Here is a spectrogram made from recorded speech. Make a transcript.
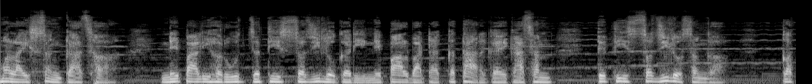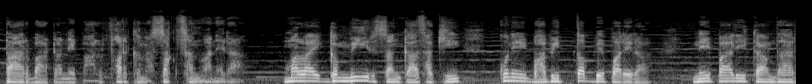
मलाई शङ्का छ नेपालीहरू जति सजिलो गरी नेपालबाट कतार गएका छन् त्यति सजिलोसँग कतारबाट नेपाल फर्कन सक्छन् भनेर। मलाई गम्भीर शङ्का छ कि कुनै भवितव्य परेर नेपाली कामदार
